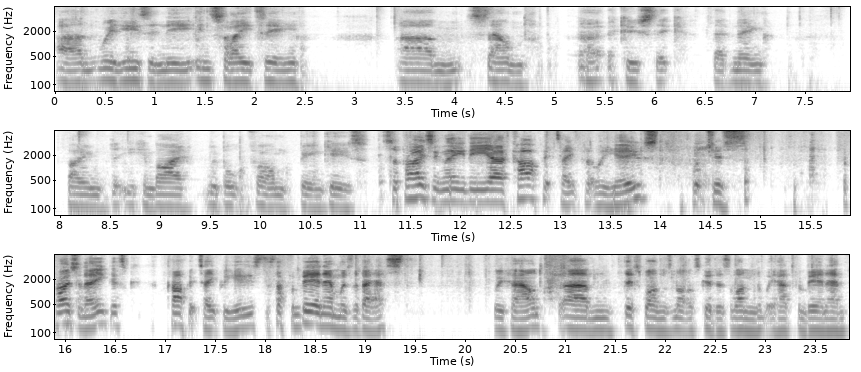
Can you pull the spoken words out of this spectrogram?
Um, we're using the insulating um, sound uh, acoustic deadening foam that you can buy we bought from B&Q's. Surprisingly the uh, carpet tape that we used which is surprisingly this carpet tape we used the stuff from B&M was the best we found. Um, this one's not as good as the one that we had from B&M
